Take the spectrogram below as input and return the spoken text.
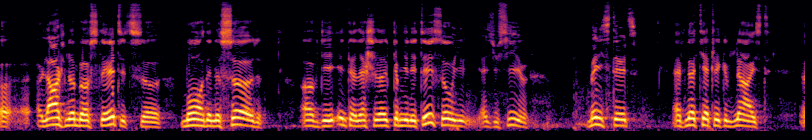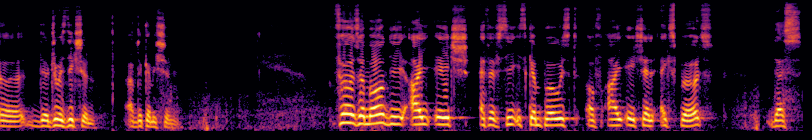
uh, a large number of states. It's uh, more than a third of the international community. So, you, as you see, uh, many states have not yet recognized uh, the jurisdiction of the Commission. Furthermore, the IHFFC is composed of IHL experts, thus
